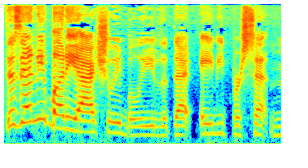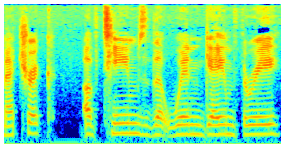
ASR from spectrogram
does anybody actually believe that that 80% metric of teams that win Game Three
